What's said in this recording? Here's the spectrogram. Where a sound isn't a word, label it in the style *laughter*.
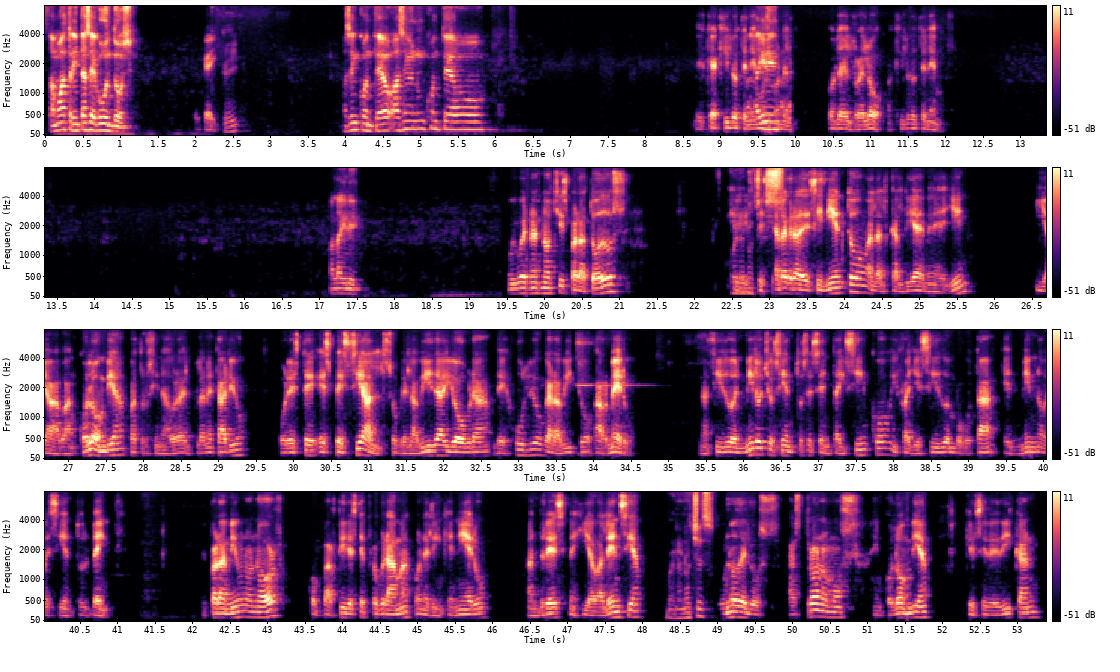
Estamos a 30 segundos. Ok. Ok. Hacen conteo, hacen un conteo. Es que aquí lo tenemos con el, con el reloj. Aquí lo tenemos. al aire. Muy buenas noches para todos. Buenas Eh, noches. Especial agradecimiento a la Alcaldía de Medellín y a Bancolombia, patrocinadora del planetario, por este especial sobre la vida y obra de Julio Garavito Armero, nacido en 1865 y fallecido en Bogotá en 1920. Es para mí un honor compartir este programa con el ingeniero Andrés Mejía Valencia, Buenas noches. uno de los astrónomos en Colombia que se dedican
